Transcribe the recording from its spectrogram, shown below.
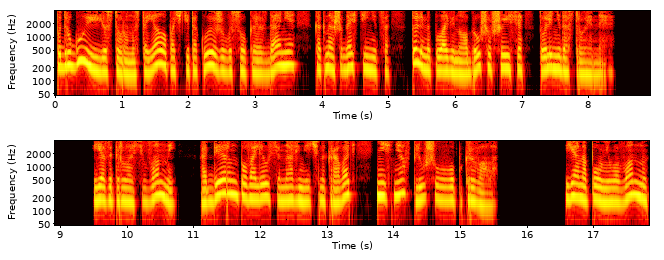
По другую ее сторону стояло почти такое же высокое здание, как наша гостиница, то ли наполовину обрушившееся, то ли недостроенное. Я заперлась в ванной, а Берн повалился навзничь на кровать, не сняв плюшевого покрывала. Я наполнила ванну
